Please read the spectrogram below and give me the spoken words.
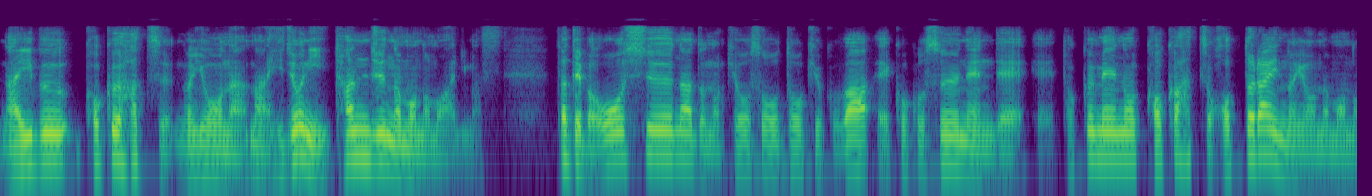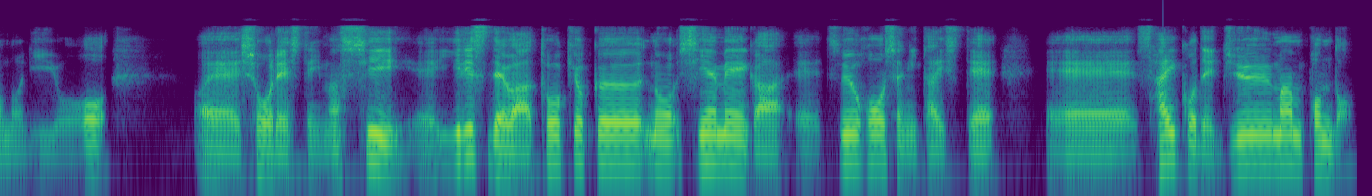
内部告発のような、まあ、非常に単純なものもあります。例えば、欧州などの競争当局は、ここ数年で匿名の告発ホットラインのようなものの利用をえ、奨励していますし、イギリスでは当局の CMA が、え、通報者に対して、え、最高で10万ポンド、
